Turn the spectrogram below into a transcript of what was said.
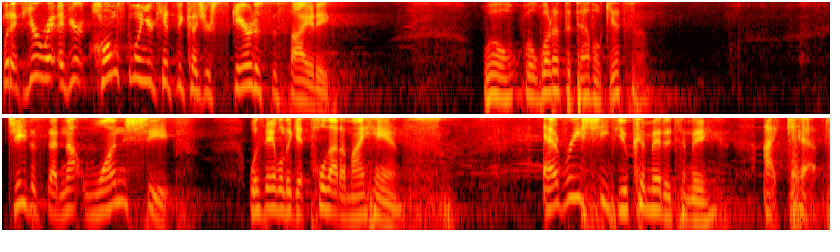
But if you're, if you're homeschooling your kids because you're scared of society, well, well, what if the devil gets them? Jesus said, Not one sheep was able to get pulled out of my hands. Every sheep you committed to me, I kept.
